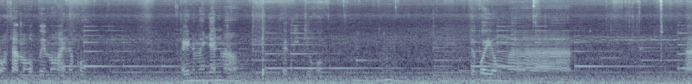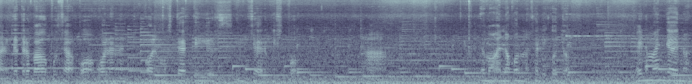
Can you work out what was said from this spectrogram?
So, kasama ko po yung mga anak ko. Kayo naman dyan, ma, oh, sa video ko. Ito po yung ah, ah, nagtatrabaho po sa Coca-Cola ng almost 30 years in service po. Ah, yung mga anak ko nasa likod oh. Kayo naman dyan oh.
